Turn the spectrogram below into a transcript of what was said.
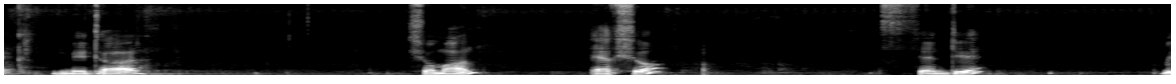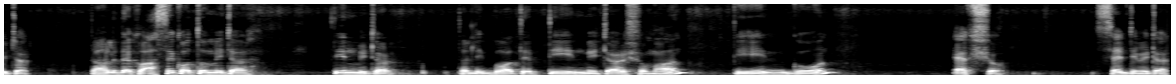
এক মিটার সমান একশো সেন্টিমিটার। তাহলে দেখো, আছে কত মিটার? তিন মিটার। তা লিখব অতএব তিন মিটার সমান তিন গুণ একশো সেন্টিমিটার।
